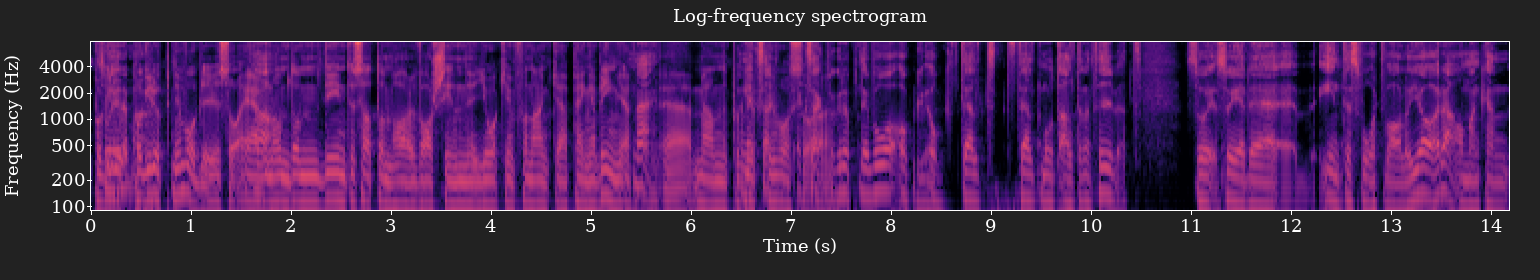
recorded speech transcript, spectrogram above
På, gru på gruppnivå blir det så, även ja. om de, det är inte så att de har varsin Joakim von Anka pengabinge. Nej. Eh, men på men gruppnivå exakt, så... Exakt, på gruppnivå och, mm. och ställt, ställt mot alternativet så, så är det inte svårt val att göra om man kan,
